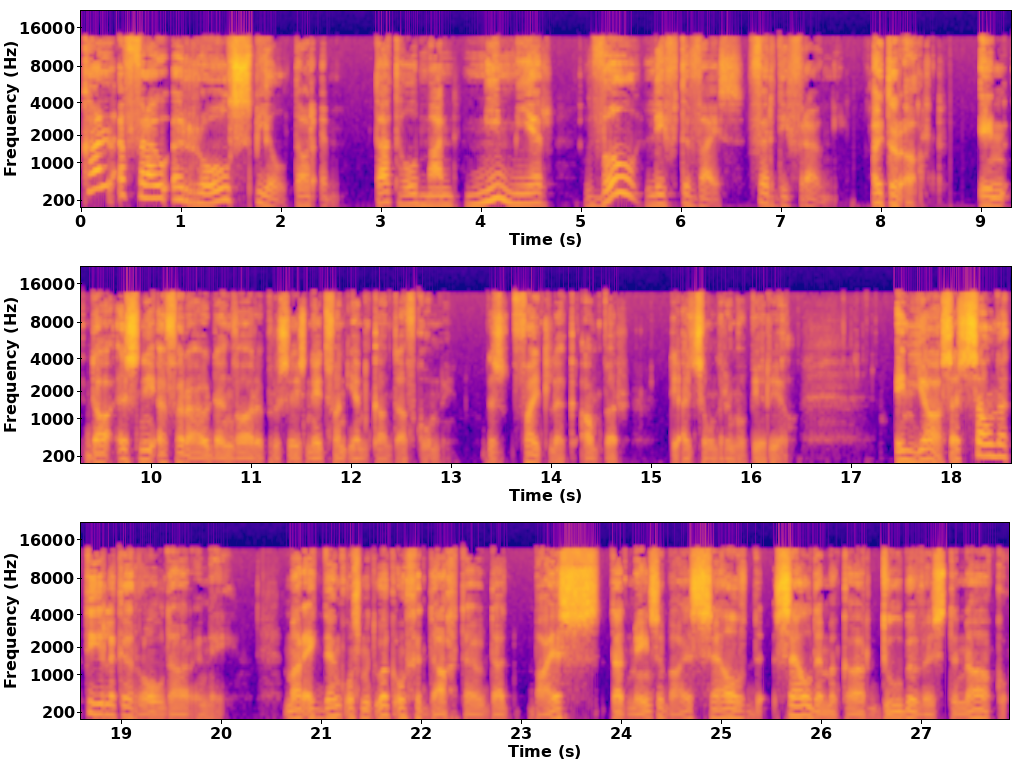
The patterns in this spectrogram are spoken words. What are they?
Kan 'n vrou 'n rol speel daarin dat hul man nie meer wil liefde wys vir die vrou nie? Uiteraard. En daar is nie 'n verhouding waar 'n proses net van een kant af kom nie. Dis feitelik amper die uitsondering op die reël. En ja, sy sal natuurlik 'n rol daarin hê. Maar ek dink ons moet ook ongedagte hou dat baie dat mense baie selde selde mekaar doelbewus te nakom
